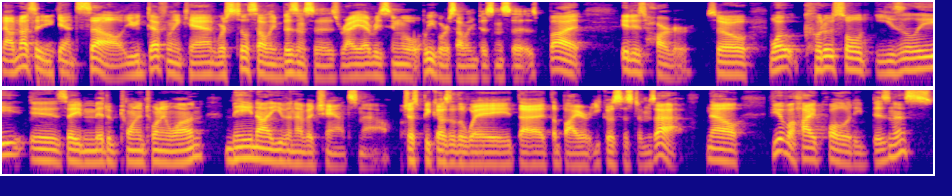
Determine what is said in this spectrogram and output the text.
Now i'm not saying you can't sell. You definitely can. We're still selling businesses right? Every single week we're selling businesses. But it is harder. So what could have sold easily is a mid of 2021 may not even have a chance now, just because of the way that the buyer ecosystem is at. Now, if you have a high quality business,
